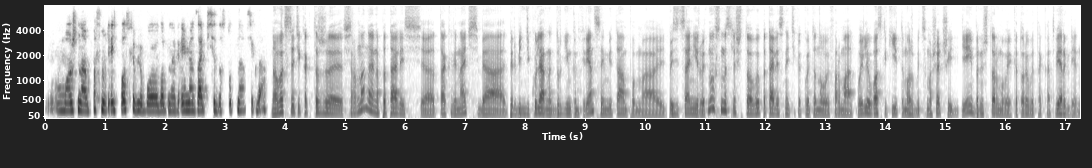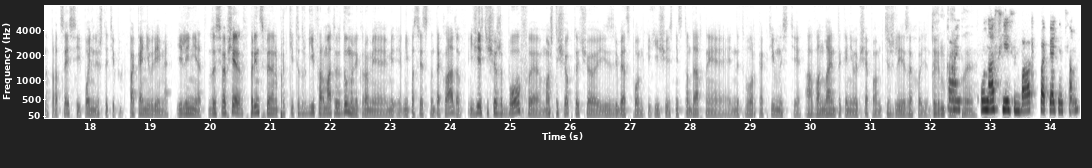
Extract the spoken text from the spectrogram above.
Можно посмотреть после в любое удобное время, записи доступны всегда. Но вы, кстати, как-то же все равно, наверное, пытались э, так или иначе себя перпендикулярно к другим конференциям, метампам э, позиционировать. Ну, в смысле, что вы пытались найти какой-то новый формат. Были у вас какие-то, может быть, сумасшедшие идеи брейнштормовые, которые вы так отвергли на процессе и поняли, что, типа, пока не время? Или нет? Ну, То есть вообще, в принципе, наверное, про какие-то другие форматы вы думали, кроме непосредственно докладов. Есть еще же бофы, может, еще кто что из ребят вспомнит, какие еще есть нестандартные нетворк активности, а в онлайн так они вообще, по-моему, тяжелее заходят. Дринкапы. У нас есть бар по пятницам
